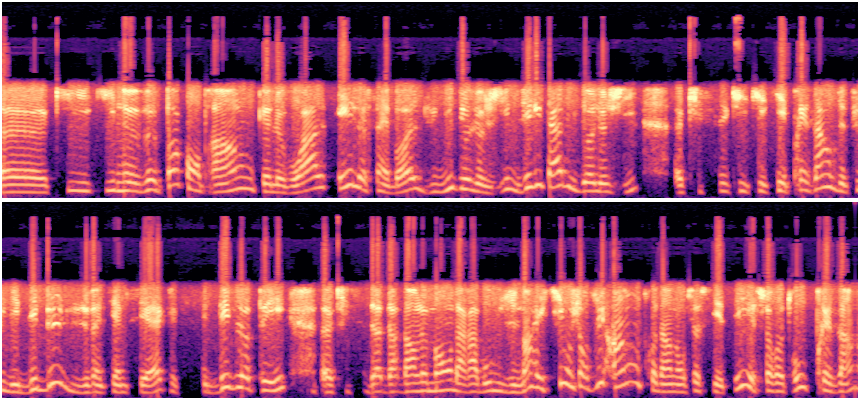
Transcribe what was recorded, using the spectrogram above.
euh, qui, ne veut pas comprendre que le voile est le symbole d'une idéologie, une véritable idéologie euh, qui, est présente depuis les débuts du 20e siècle, qui s'est développée qui, dans, dans le monde arabo-musulman et qui aujourd'hui entre dans nos sociétés et se retrouve présent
